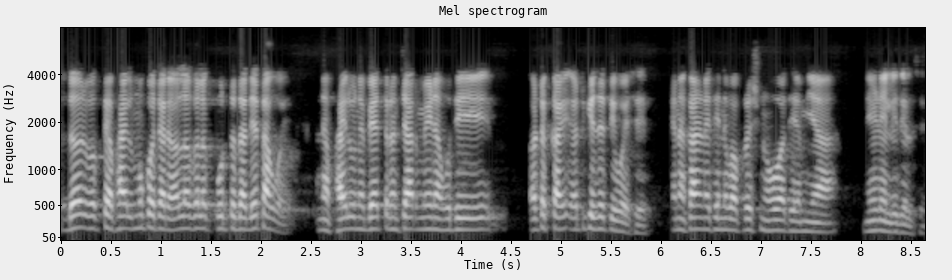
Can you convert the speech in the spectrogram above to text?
દર વખતે ફાઇલ મૂકો ત્યારે અલગ અલગ પૂર્તતા દેતા હોય અને ફાઇલોને બે ત્રણ ચાર મહિના સુધી અટકાઈ અટકી જતી હોય છે. એના કારણે થઈને એવા પ્રશ્નો હોવાથી અમે આ નિર્ણય લીધેલ છે.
